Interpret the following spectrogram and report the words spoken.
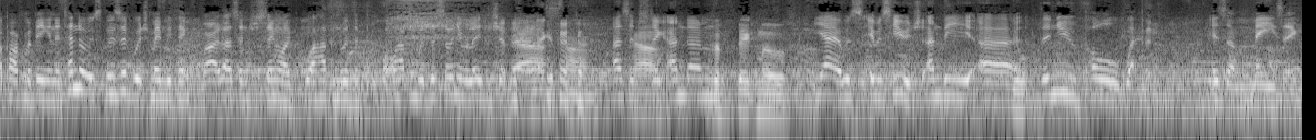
apart from it being a Nintendo exclusive, which made me think, wow, that's interesting. Like, what happened with the what happened with the Sony relationship? Yeah. Megaton. That's interesting. And um, the big move. yeah, it was it was huge. And the uh, the new pole weapon is amazing.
